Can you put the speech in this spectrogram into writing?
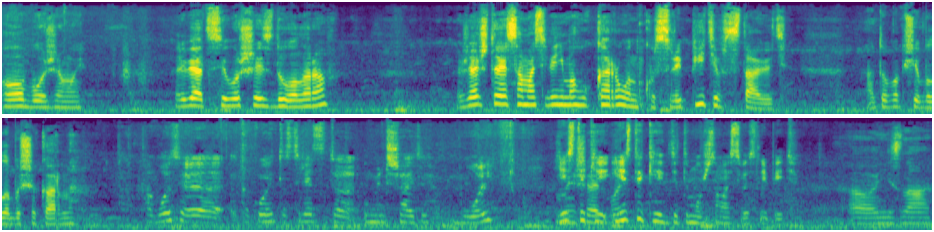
О, боже мой. Ребят, всего 6 долларов. Жаль, что я сама себе не могу коронку слепить и вставить. А то вообще было бы шикарно. А вот э, какое-то средство уменьшать боль. Есть такие, боль? есть такие, где ты можешь сама себе слепить. А, не знаю.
